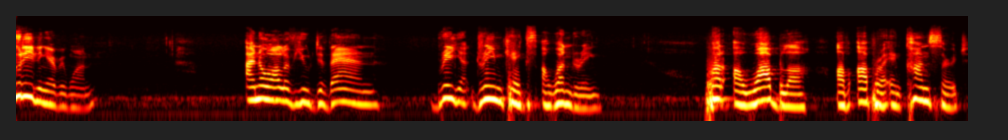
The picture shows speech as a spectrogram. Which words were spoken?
Good evening, everyone. I know all of you divan, brilliant dream cakes are wondering what a wobbler of opera and concert,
